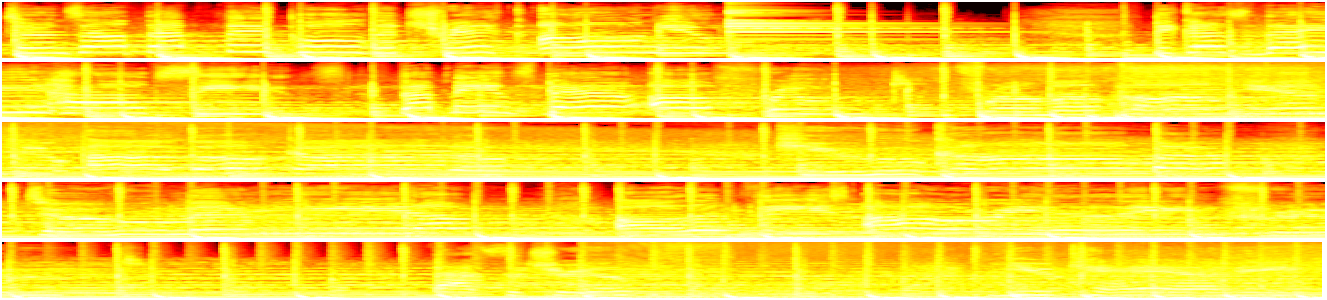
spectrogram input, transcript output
Turns out that they pulled a trick on you. Because they have seeds. That means they're a fruit. From a pumpkin to avocado cucumber, to tomato. All of these are really fruit. That's the truth. You can eat.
